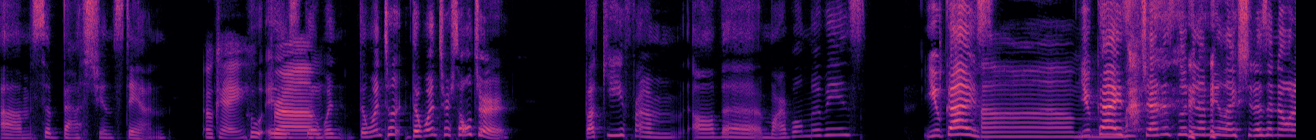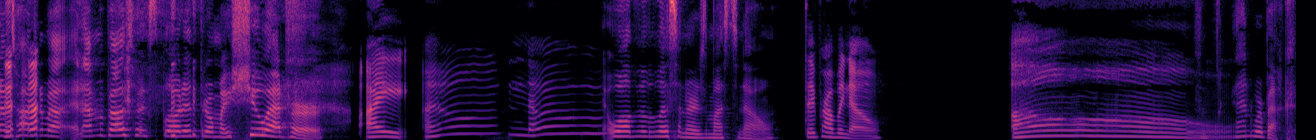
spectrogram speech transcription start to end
um, Sebastian Stan, Okay. who is the From- win- the winter the Winter Soldier, Bucky from all the Marvel movies. You guys, um you guys, Jen is looking at me like she doesn't know what I'm talking about, and I'm about to explode and throw my shoe at her. I I don't know. Well, the listeners must know. They probably know. Oh. And we're back.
